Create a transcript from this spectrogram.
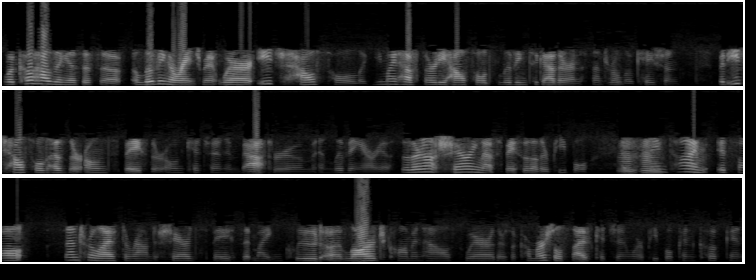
What co-housing is is a, a living arrangement where each household, like you might have 30 households living together in a central mm-hmm. location but each household has their own space, their own kitchen and bathroom and living area. So they're not sharing that space with other people. At mm-hmm. the same time, it's all centralized around a shared space that might include a large common house where there's a commercial sized kitchen where people can cook and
